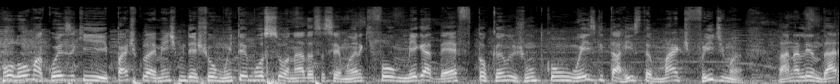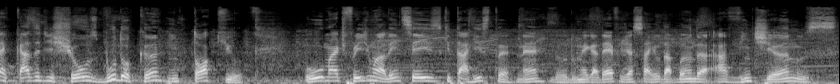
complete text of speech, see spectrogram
Rolou uma coisa que particularmente me deixou muito emocionado essa semana, que foi o Megadeth tocando junto com o ex-guitarrista Mart Friedman, lá na lendária casa de shows Budokan, em Tóquio. O Mart Friedman, além de ser ex-guitarrista né, do, do Megadeth, já saiu da banda há 20 anos.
